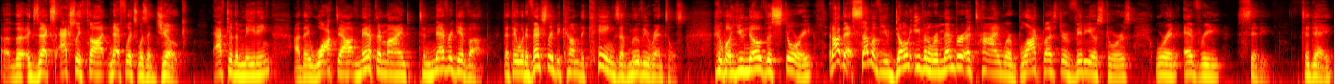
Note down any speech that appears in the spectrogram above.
Uh, the execs actually thought Netflix was a joke. After the meeting, uh, they walked out and made up their mind to never give up, that they would eventually become the kings of movie rentals. Well, you know the story, and I bet some of you don't even remember a time where Blockbuster video stores were in every city. Today,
